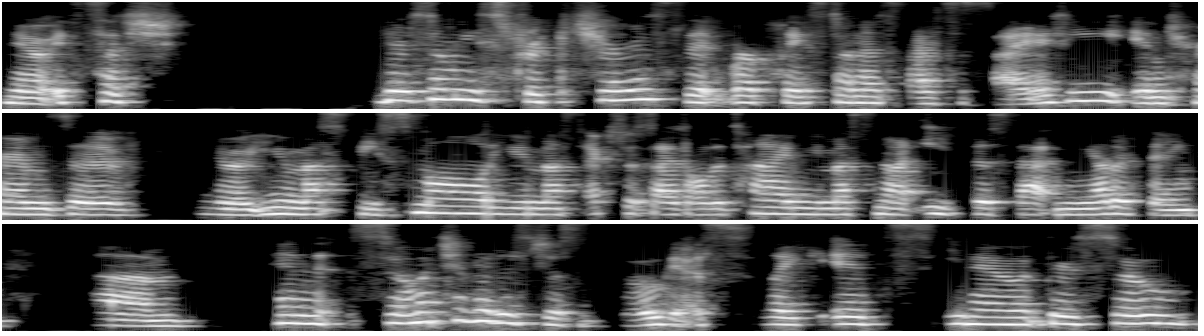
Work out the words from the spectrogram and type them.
you know it's such there's so many strictures that were placed on us by society in terms of you know you must be small you must exercise all the time you must not eat this that and the other thing. Um, and so much of it is just bogus. Like it's you know there's so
